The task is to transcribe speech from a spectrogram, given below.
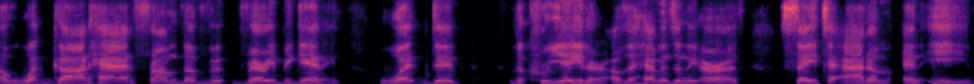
of what God had from the v- very beginning. What did the creator of the heavens and the earth say to Adam and Eve?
